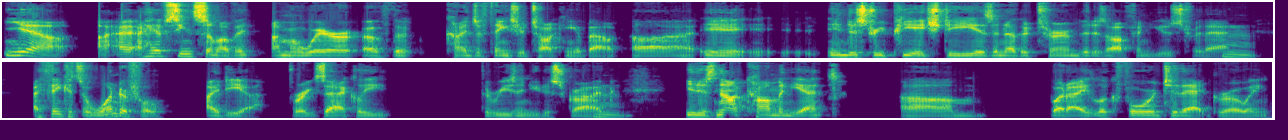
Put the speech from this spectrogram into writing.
Yeah, I, I have seen some of it. I'm aware of the kinds of things you're talking about. Uh, industry PhD is another term that is often used for that. Mm. I think it's a wonderful idea for exactly the reason you described. Mm. It is not common yet, um, but I look forward to that growing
